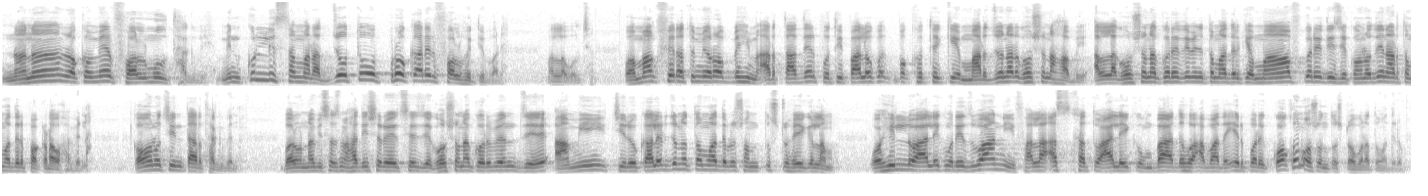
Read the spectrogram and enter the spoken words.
নানা রকমের ফলমূল থাকবে। মিনকুল্লি সামারাত, যত প্রকারের ফল হইতে পারে, আল্লাহ বলছেন। ওমাক ফেরা তুমি রব্বাহিম, আর তাদের প্রতিপালক পক্ষ থেকে মার্জনার ঘোষণা হবে। আল্লাহ ঘোষণা করে দেবেন যে তোমাদেরকে মাফ করে দিয়েছে, কোনোদিন আর তোমাদের পকড়াও হবে না। কোনো চিন্তা আর থাকবে না। বরং নবী হাদিসে রয়েছে যে ঘোষণা করবেন যে আমি চিরকালের জন্য তোমাদের সন্তুষ্ট হয়ে গেলাম। ওহিল্ল আলাইকুম রেজওয়ানি, ফালা আসখাত আলাইকুম বাদহ আবাদা। এরপরে কখন অসন্তুষ্ট হব না তোমাদের উপর।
